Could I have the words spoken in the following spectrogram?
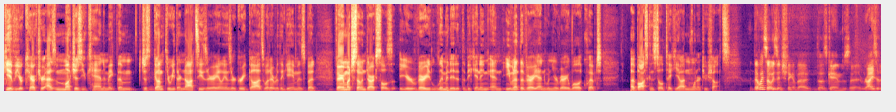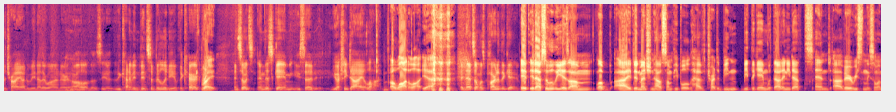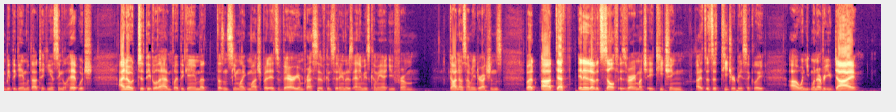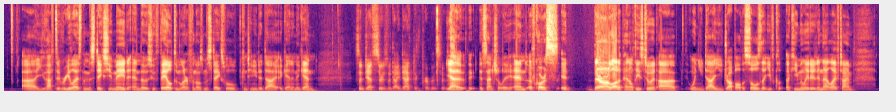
give your character as much as you can and make them just gun through either Nazis or aliens or Greek gods, whatever the game is. But very much so in Dark Souls, you're very limited at the beginning, and even at the very end, when you're very well equipped, a boss can still take you out in one or two shots. That was always interesting about those games. Uh, Rise of the Triad would be another one, or mm-hmm. all of those. The, the, kind of invincibility of the character. Right. And so it's in this game. You said you actually die a lot. A lot, a lot, yeah. and that's almost part of the game. It, it absolutely is. Um, well, I did mention how some people have tried to beat beat the game without any deaths, and uh, very recently someone beat the game without taking a single hit, which. I know to people that haven't played the game that doesn't seem like much, but it's very impressive considering there's enemies coming at you from God knows how many directions. But uh, death in and of itself is very much a teaching. Uh, it's, it's, a teacher basically. Uh, when you, whenever you die, uh, you have to realize the mistakes you made, and those who fail to learn from those mistakes will continue to die again and again. So death serves a didactic purpose. Yeah, essentially, and of course it. There are a lot of penalties to it. Uh, when you die, you drop all the souls that you've cl- accumulated in that lifetime.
